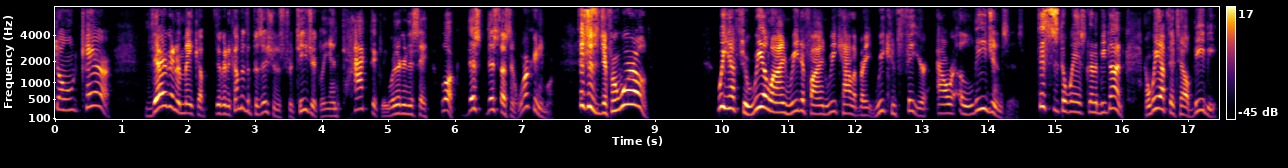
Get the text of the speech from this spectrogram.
don't care. They're going to make up, they're going to come to the position strategically and tactically where they're going to say, look, this, this doesn't work anymore. This is a different world. We have to realign, redefine, recalibrate, reconfigure our allegiances This is the way it's going to be done. And we have to tell Bibi,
